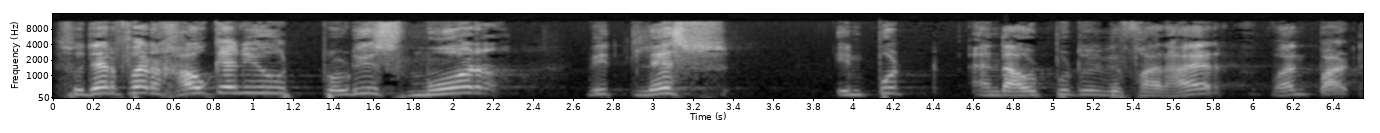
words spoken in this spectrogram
So therefore, how can you produce more with less input and the output will be far higher? One part.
